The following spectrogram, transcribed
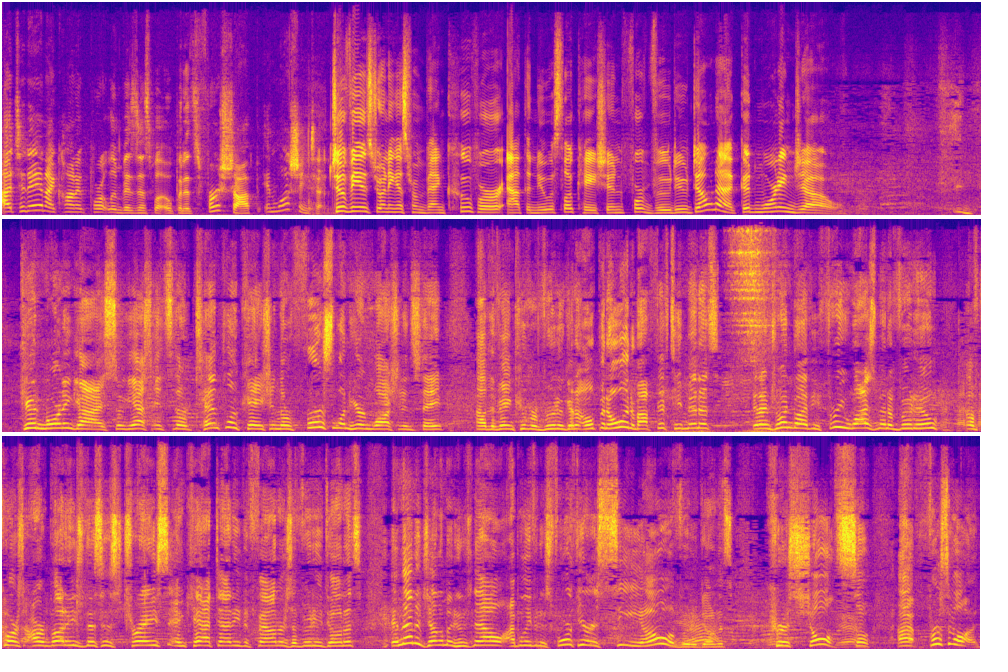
Uh, today, an iconic Portland business will open its first shop in Washington. Joe V is joining us from Vancouver at the newest location for Voodoo Doughnut. Good morning, Joe. Good morning, guys. So yes, it's their 10th location, their first one here in Washington State. Uh, the Vancouver Voodoo going to open oh in about 15 minutes. And I'm joined by the three wise men of Voodoo. Of course, our buddies. This is Tres and Cat Daddy, the founders of Voodoo Doughnuts. And then a gentleman who's now, I believe in his fourth year as CEO of Voodoo yeah. Doughnuts, Chris Schultz. Yeah. So uh, first of all,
